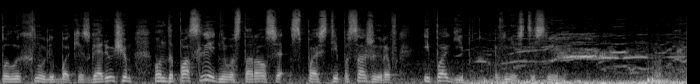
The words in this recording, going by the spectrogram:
полыхнули баки с горючим, он до последнего старался спасти пассажиров и погиб вместе с ними.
